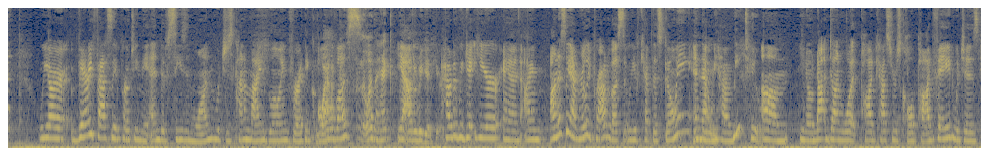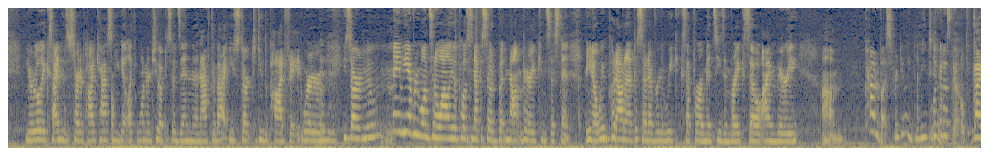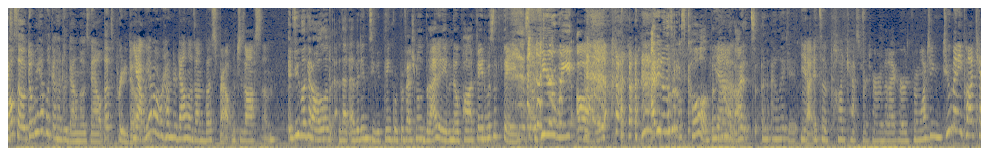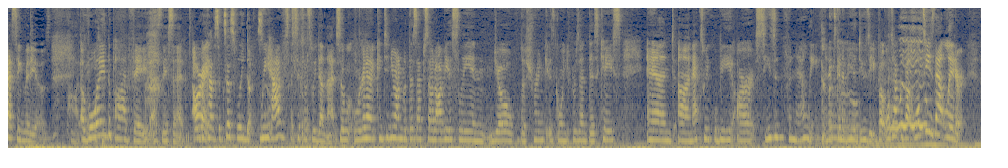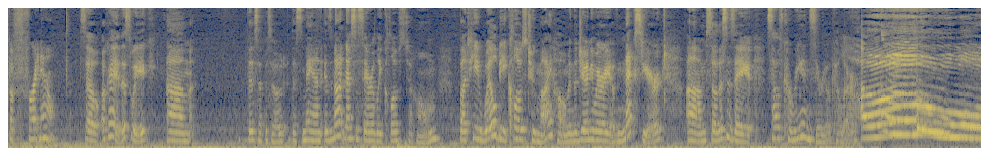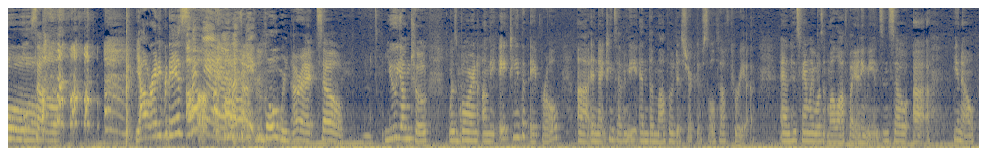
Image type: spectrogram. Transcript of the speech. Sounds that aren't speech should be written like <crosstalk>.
We are very fastly approaching the end of season one, which is kind of mind blowing for I think all of us. What the heck? Yeah. How did we get here? how did we get here and i'm honestly i'm really proud of us that we've kept this going and that we have Me too. um you know not done what podcasters call pod fade which is you're really excited to start a podcast and you get like one or two episodes in and then after that you start to do the pod fade where you start maybe every once in a while you'll post an episode but not very consistent but you know we put out an episode every week except for our mid-season break so i'm very um proud of us for doing that Me too. Look at us go. Guys- Also, don't we have like 100 downloads now? That's pretty dope. Yeah, we have over 100 downloads on Buzzsprout, which is awesome. If you look at all of that evidence, you would think we're professionals, but I didn't even know pod fade was a thing. So <laughs> here we are. I didn't know that's what it was called, but Yeah. I, it's, I like it. Yeah, it's a podcaster term that I heard from watching too many podcasting videos. Pod Avoid the pod fade, as they said. All We right. have successfully done. So. We have successfully done that. So we're going to continue on with this episode, obviously, and Joe, the shrink, is going to present this case. And uh, next week will be our season finale, and it's going to be a doozy. But we'll talk about, we'll tease that later. But for right now, So, okay, this week, um, this episode, this man is not necessarily close to home, but he will be close to my home in the January of next year. Um, so this is a South Korean serial killer. Oh. So, <laughs> y'all ready for this? <laughs> yeah, let's get going. All right, so Yu Young Chul was born on the 18th of April uh, in 1970 in the Mapo district of Seoul, South Korea. And his family wasn't well off by any means. And so, uh, you know,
